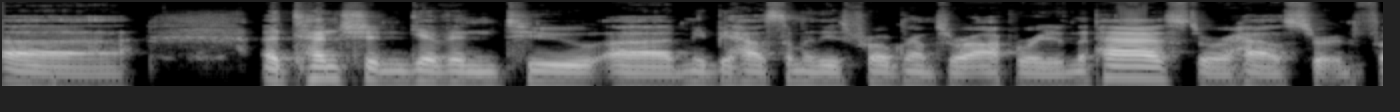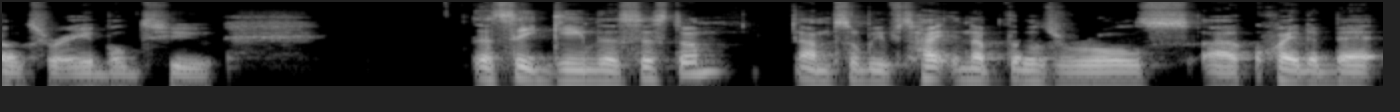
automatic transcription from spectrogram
uh, attention given to uh, maybe how some of these programs were operated in the past, or how certain folks were able to, let's say, game the system. Um, so we've tightened up those rules uh, quite a bit.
